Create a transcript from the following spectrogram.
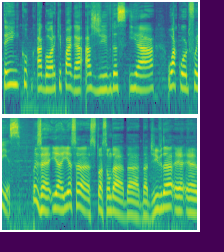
tem agora que pagar as dívidas e a, o acordo foi esse. Pois é, e aí essa situação da, da, da dívida é,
